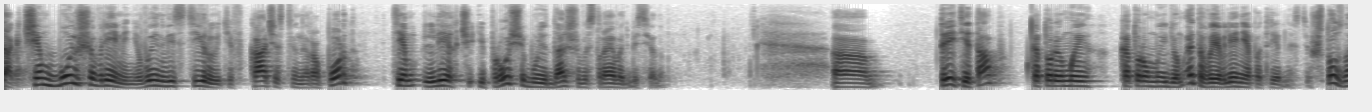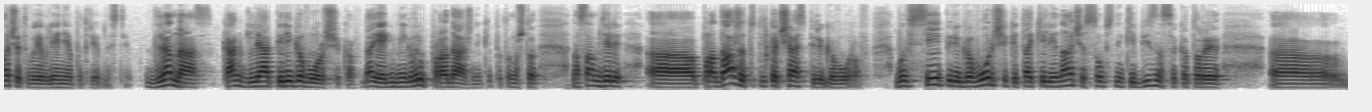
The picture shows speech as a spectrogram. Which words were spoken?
Итак, чем больше времени вы инвестируете в качественный рапорт, тем легче и проще будет дальше выстраивать беседу. А, третий этап, который мы, к которому мы идем, это выявление потребности. Что значит выявление потребности? Для нас, как для переговорщиков, да, я не говорю продажники, потому что на самом деле а, продажи это только часть переговоров. Мы все переговорщики, так или иначе, собственники бизнеса, которые а,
